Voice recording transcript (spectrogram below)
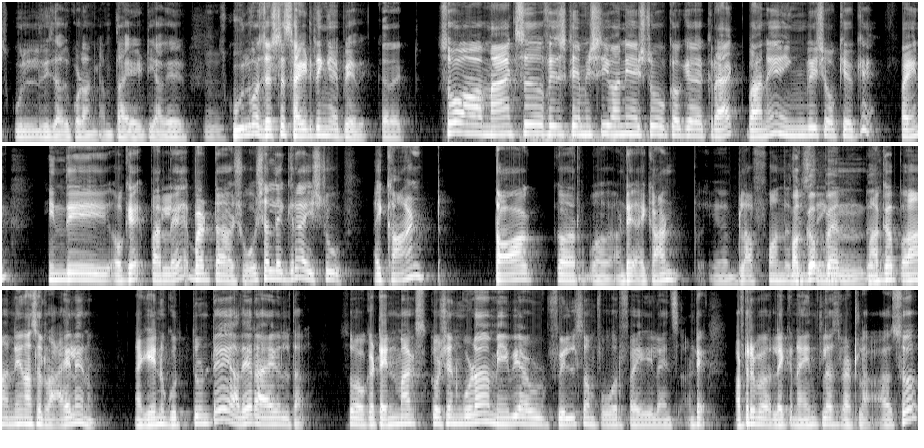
స్కూల్ చదువుకోవడానికి అంతా ఐఐటి అదే school was just side thing అయిపోయేది. Correct. So maths physics chemistry ఇవన్నీ ఐస్ టు ఓకే ఓకే క్రాక్ బాగానే. English okay okay fine Hindi okay పర్లే. బట్ సోషల్ దగ్గర ఐస్ to I can't talk or అంటే I can't bluff on mug up నేను అసలు రాయలేను. నాకేం గుర్తుంటే అదే రాయగలుగుతా. సో ఒక టెన్ మార్క్స్ క్వశ్చన్ కూడా maybe I would fill some four five lines. అంటే ఆఫ్టర్ లైక్ నైన్త్ క్లాస్ అట్లా. సో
